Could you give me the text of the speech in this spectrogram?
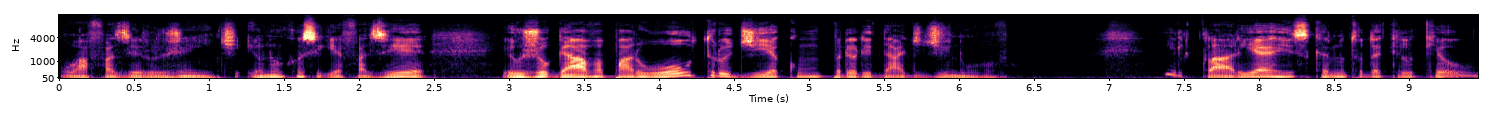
ou a fazer urgente eu não conseguia fazer, eu jogava para o outro dia como prioridade de novo. E, claro, ia arriscando tudo aquilo que eu,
